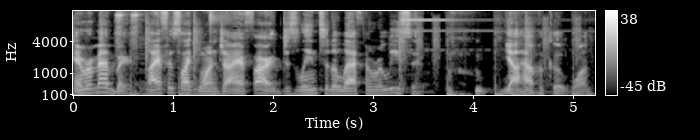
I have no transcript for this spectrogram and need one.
And remember, life is like one giant fart. Just lean to the left and release it. y'all have a good one.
